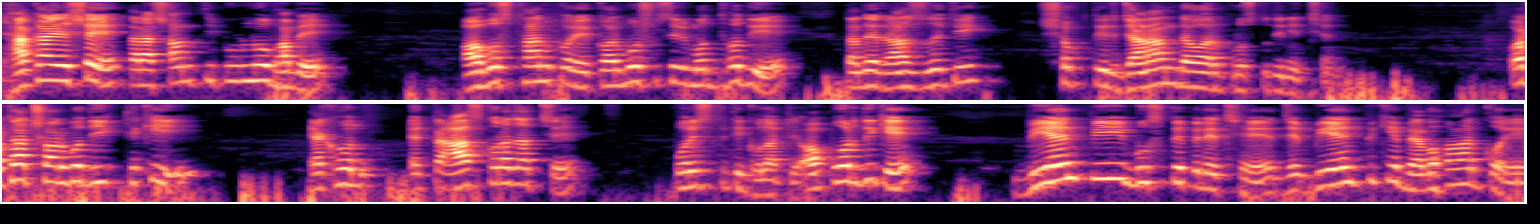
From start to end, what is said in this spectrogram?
ঢাকায় এসে তারা শান্তিপূর্ণভাবে অবস্থান করে কর্মসূচির মধ্য দিয়ে তাদের রাজনৈতিক শক্তির জানান দেওয়ার প্রস্তুতি নিচ্ছেন। অর্থাৎ সর্বদিক থেকেই এখন একটা আশ করা যাচ্ছে পরিস্থিতি ঘোলাটে। অপরদিকে বিএনপি বুঝতে পেরেছে যে বিএনপিকে ব্যবহার করে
